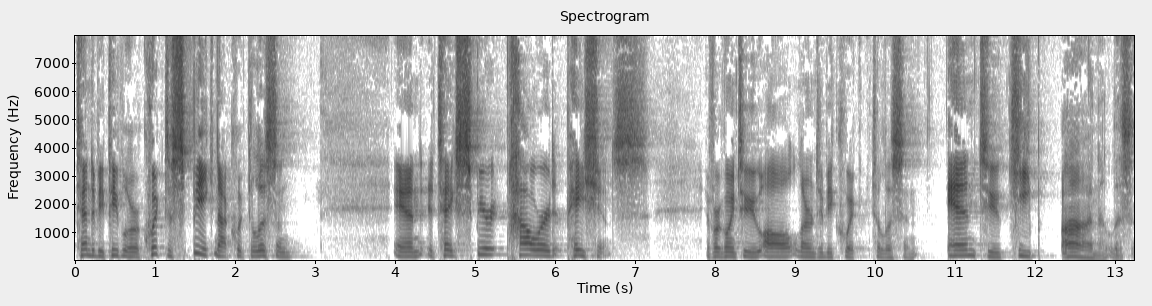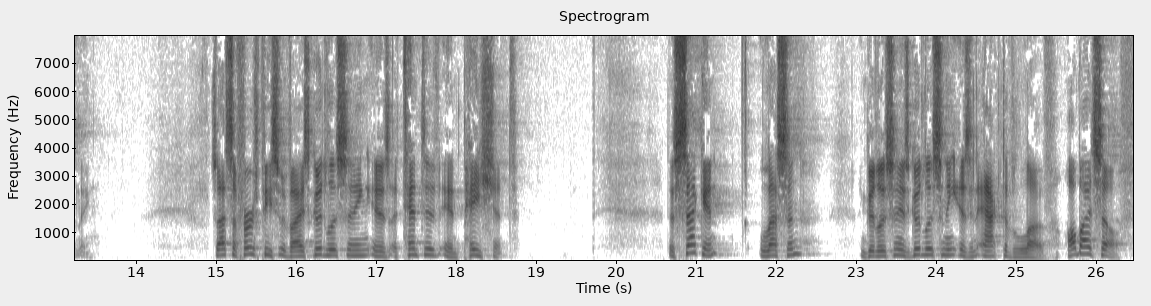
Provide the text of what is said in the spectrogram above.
tend to be people who are quick to speak, not quick to listen. And it takes spirit powered patience if we're going to all learn to be quick to listen and to keep on listening. So that's the first piece of advice. Good listening is attentive and patient. The second lesson good listening is good listening is an act of love. All by itself,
